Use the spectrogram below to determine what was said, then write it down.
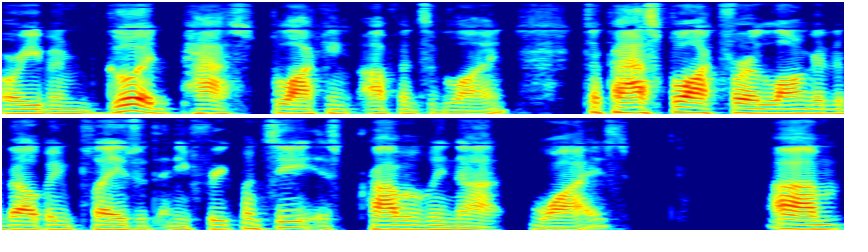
or even good pass blocking offensive line. To pass block for longer developing plays with any frequency is probably not wise. Um,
